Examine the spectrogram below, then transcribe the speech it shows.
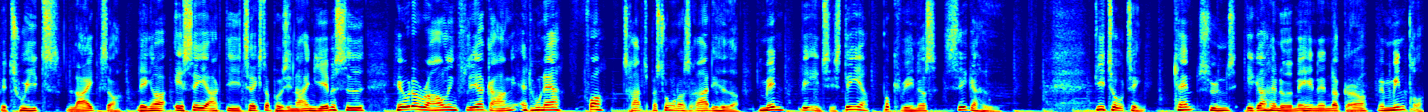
Med tweets, likes og længere essayagtige tekster på sin egen hjemmeside, hævder Rowling flere gange, at hun er for transpersoners rettigheder, men vil insistere på kvinders sikkerhed. De to ting kan synes ikke at have noget med hinanden at gøre, med mindre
